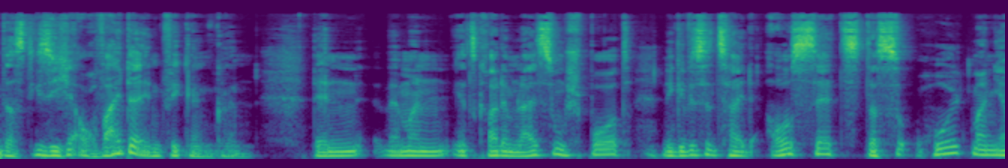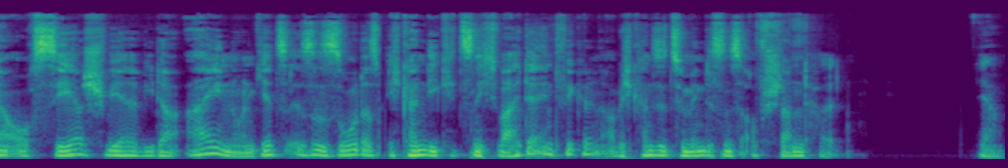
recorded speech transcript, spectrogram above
dass die sich auch weiterentwickeln können. Denn wenn man jetzt gerade im Leistungssport eine gewisse Zeit aussetzt, das holt man ja auch sehr schwer wieder ein. Und jetzt ist es so, dass ich kann die Kids nicht weiterentwickeln, aber ich kann sie zumindest auf Stand halten. Ja.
